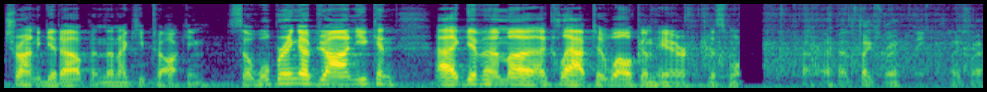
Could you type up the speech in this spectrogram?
trying to get up, and then I keep talking. So we'll bring up John. You can uh, give him a, a, clap to welcome here this morning. Thanks, man. Thanks, man.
